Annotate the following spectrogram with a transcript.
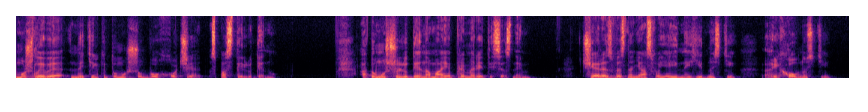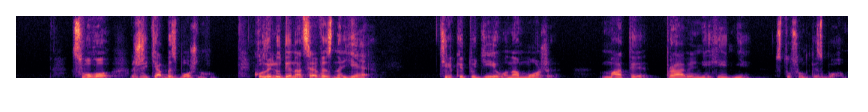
Можливе не тільки тому, що Бог хоче спасти людину, а тому, що людина має примиритися з ним через визнання своєї негідності, гріховності, свого життя безбожного. Коли людина це визнає, тільки тоді вона може мати правильні, гідні стосунки з Богом.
